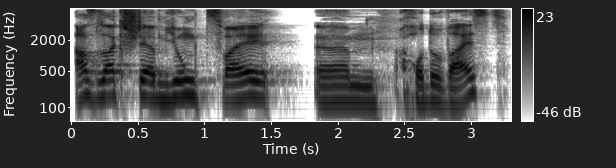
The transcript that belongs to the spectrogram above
Aslak sterben jung 2. Ähm, Chodo weißt?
